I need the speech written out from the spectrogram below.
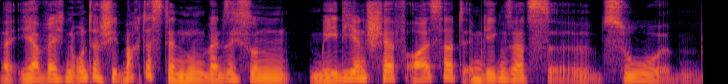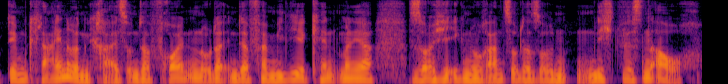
Äh, ja, welchen Unterschied macht das denn nun, wenn sich so ein Medienchef äußert? Im Gegensatz äh, zu dem kleineren Kreis unter Freunden oder in der Familie kennt man ja solche Ignoranz oder so Nichtwissen auch.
